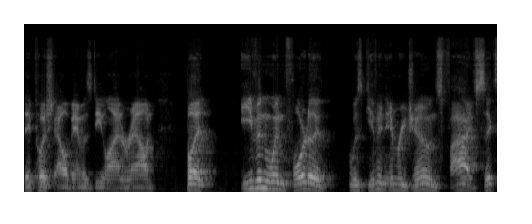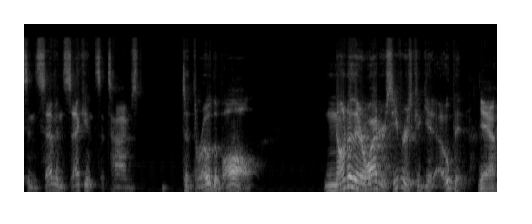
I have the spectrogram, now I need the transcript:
they pushed Alabama's D line around. But even when Florida was giving Emory Jones five, six, and seven seconds at times to throw the ball, none of their wide receivers could get open. Yeah.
